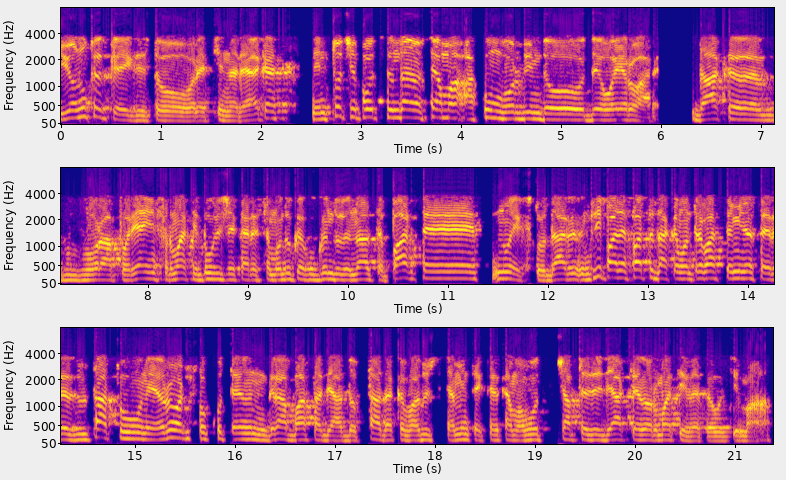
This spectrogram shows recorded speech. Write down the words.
Eu nu cred că există o reținere. Că din tot ce pot să-mi dau seama, acum vorbim de o, de o eroare. Dacă vor apărea informații publice care să mă ducă cu gândul în altă parte, nu exclud. Dar în clipa de față, dacă mă întrebați pe mine, ăsta e rezultatul unei erori făcute în graba asta de a adopta. Dacă vă aduceți aminte, cred că am avut 70 de acte normative pe ultima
